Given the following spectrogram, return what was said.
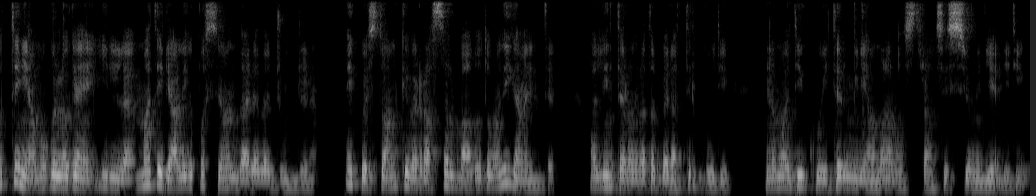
otteniamo quello che è il materiale che possiamo andare ad aggiungere e questo anche verrà salvato automaticamente all'interno della tabella attributi nel momento in cui terminiamo la nostra sessione di editing.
